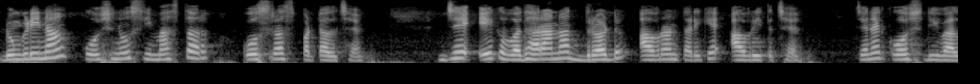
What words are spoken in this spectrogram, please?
ડુંગળીના કોષનું સીમાસ્તર કોષરસ પટલ છે, જે એક વધારાના દ્રઢ આવરણ તરીકે આવૃત છે, જેને કોષ દિવાલ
